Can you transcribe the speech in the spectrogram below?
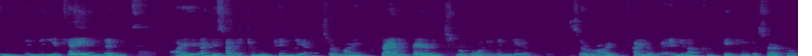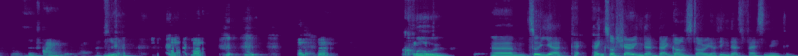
in, in the UK and then I, I decided to move to India. So my grandparents were born in India. So I kind of ended up completing the circle, the triangle. Yeah. cool. Um, so yeah, th- thanks for sharing that background story. I think that's fascinating.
